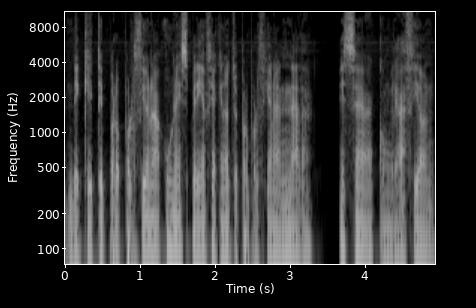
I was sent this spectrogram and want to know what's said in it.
de que te proporciona una experiencia que no te proporciona nada. Esa congregación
